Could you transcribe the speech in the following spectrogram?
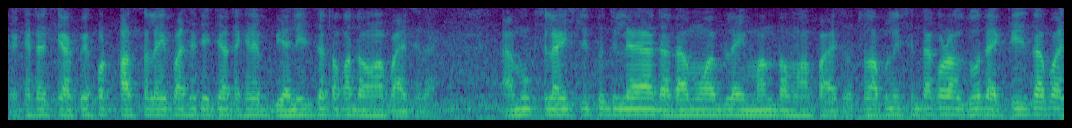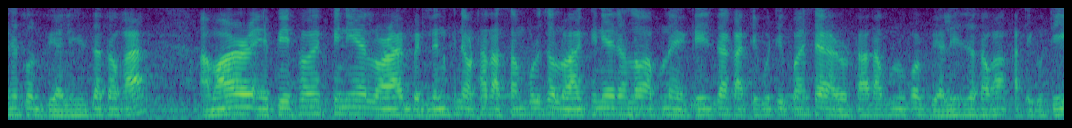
তেখেতে চি আৰ পি এফত ফাৰ্ষ্ট চেলাৰী পাইছে তেতিয়া তেখেতে বিয়াল্লিছ হাজাৰ টকা দৰমহা পাইছিলে। মোক চেলাৰী শ্লিপটো দিলে, দাদা, মই বোলে ইমান দৰমহা পাইছোঁ। চ' আপুনি চিন্তা কৰক, য'ত একত্ৰিছ হাজাৰ পাইছে, ত'ত বিয়াল্লিছ হাজাৰ টকা। আমাৰ এ পি এফৰখিনিয়ে ল'ৰা বেটেলিয়নখিনি অৰ্থাৎ আছাম পুলিচৰ ল'ৰাখিনিয়ে ধৰি লওক, আপোনাৰ একত্ৰিছ হাজাৰ কাটি কুটি পাইছে আৰু তাত আপোনালোকৰ বিয়াল্লিছ হাজাৰ টকা কাটি কুটি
